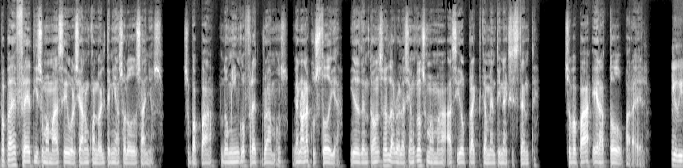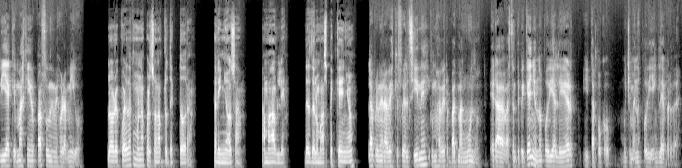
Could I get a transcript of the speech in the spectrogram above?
papá de Fred y su mamá se divorciaron cuando él tenía solo dos años. Su papá, Domingo Fred Ramos, ganó la custodia y desde entonces la relación con su mamá ha sido prácticamente inexistente. Su papá era todo para él. Yo diría que más que mi papá fue mi mejor amigo. Lo recuerda como una persona protectora, cariñosa, amable. Desde lo más pequeño, La primera vez que fui al cine, fuimos a ver Batman 1. Era bastante pequeño, no podía leer y tampoco, mucho menos podía inglés, ¿verdad?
